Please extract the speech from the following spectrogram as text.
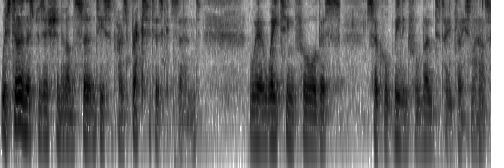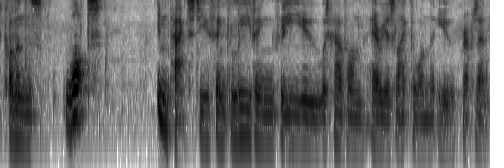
We're still in this position of uncertainty so far as Brexit is concerned. We're waiting for this so called meaningful vote to take place in the House of Commons. What impact do you think leaving the EU would have on areas like the one that you represent?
